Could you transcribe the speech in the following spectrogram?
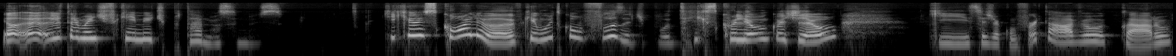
Eu, eu literalmente fiquei meio tipo, tá, nossa, mas o que, que eu escolho? Eu fiquei muito confusa, tipo, tem que escolher um colchão que seja confortável, claro,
